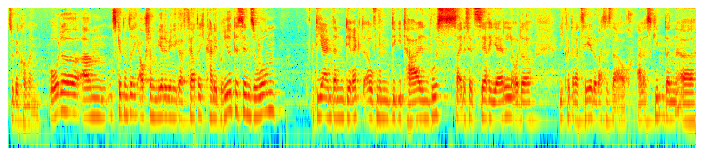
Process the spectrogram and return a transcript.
zu bekommen. Oder ähm, es gibt natürlich auch schon mehr oder weniger fertig kalibrierte Sensoren, die einem dann direkt auf einem digitalen Bus, sei das jetzt seriell oder I2C oder was es da auch alles gibt, dann äh,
